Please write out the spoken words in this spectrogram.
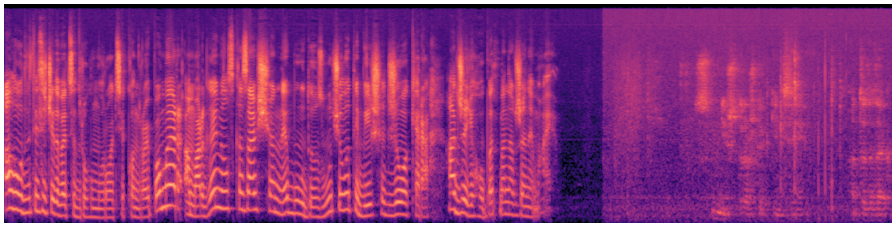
Але у 2022 році Конрой помер, а Марк Геміл сказав, що не буде озвучувати більше Джокера, адже його Бетмена вже немає. Сумніше трошки в кінці. А то так.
